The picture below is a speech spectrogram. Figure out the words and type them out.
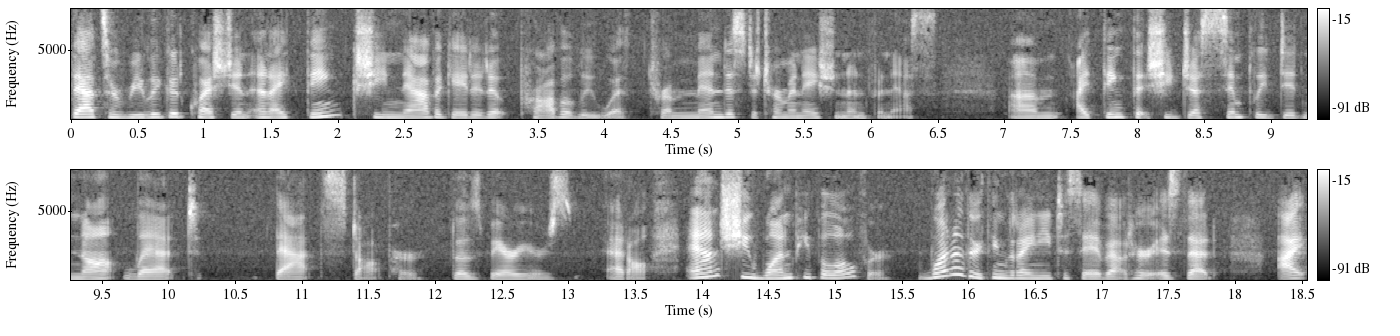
That's a really good question and I think she navigated it probably with tremendous determination and finesse. Um, I think that she just simply did not let that stop her, those barriers at all. And she won people over. One other thing that I need to say about her is that I,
